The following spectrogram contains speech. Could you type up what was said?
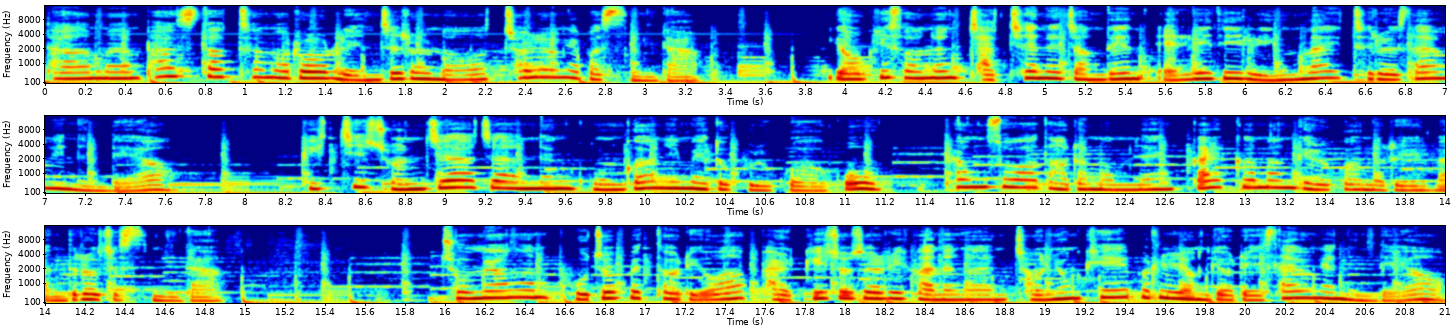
다음은 파스타 틈으로 렌즈를 넣어 촬영해봤습니다. 여기서는 자체 내장된 LED 링라이트를 사용했는데요. 빛이 존재하지 않는 공간임에도 불구하고 평소와 다름없는 깔끔한 결과물을 만들어줬습니다. 조명은 보조 배터리와 밝기 조절이 가능한 전용 케이블을 연결해 사용했는데요.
